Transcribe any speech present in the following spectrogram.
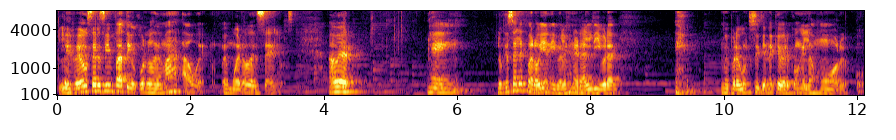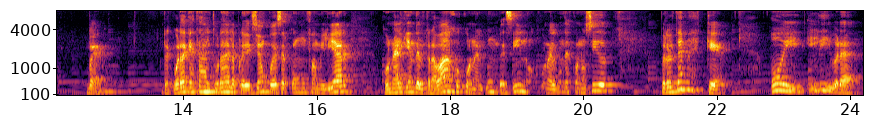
les veo ser simpático con los demás, ah, bueno, me muero de celos. A ver, lo que sale para hoy a nivel general Libra, me pregunto si tiene que ver con el amor. O, bueno, Recuerda que a estas alturas de la predicción puede ser con un familiar, con alguien del trabajo, con algún vecino, con algún desconocido. Pero el tema es que hoy Libra,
